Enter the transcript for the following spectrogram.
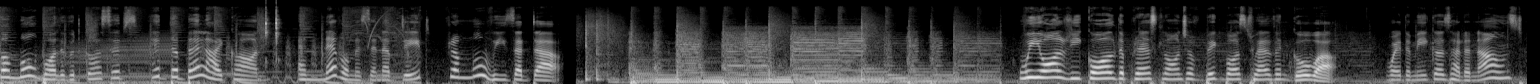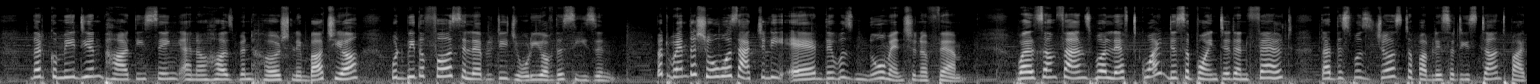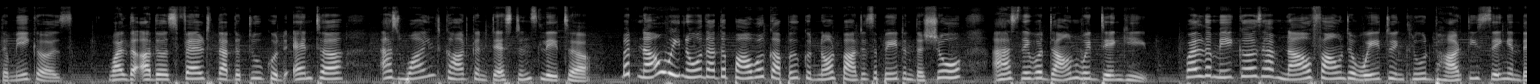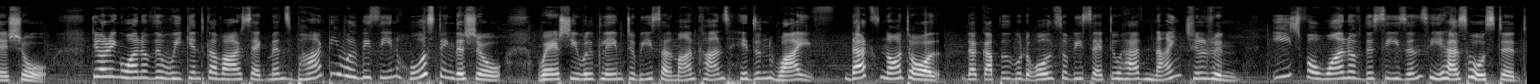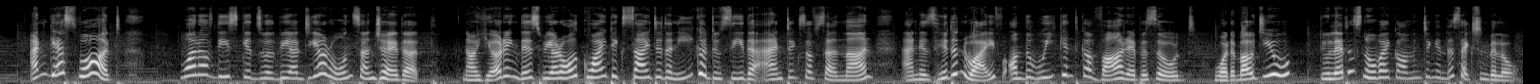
For more Bollywood gossips, hit the bell icon and never miss an update from Moviez Adda. We all recall the press launch of Bigg Boss 12 in Goa, where the makers had announced that comedian Bharti Singh and her husband Harsh Limbachia would be the first celebrity jodi of the season. But when the show was actually aired, there was no mention of them. While some fans were left quite disappointed and felt that this was just a publicity stunt by the makers, while the others felt that the two could enter as wildcard contestants later. But now we know that the power couple could not participate in the show as they were down with dengue. While the makers have now found a way to include Bharti Singh in their show. During one of the Weekend Ka Vaar segments, Bharti will be seen hosting the show, where she will claim to be Salman Khan's hidden wife. That's not all. The couple would also be said to have nine children, each for one of the seasons he has hosted. And guess what? One of these kids will be our dear own Sanjay Dutt. Now, hearing this, we are all quite excited and eager to see the antics of Salman and his hidden wife on the Weekend Ka Vaar episode. What about you? Do let us know by commenting in the section below.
